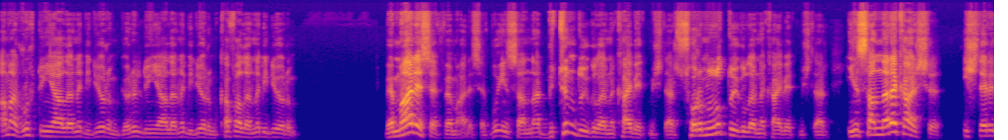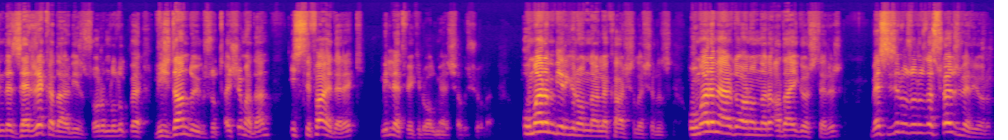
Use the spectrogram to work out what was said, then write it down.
Ama ruh dünyalarını biliyorum, gönül dünyalarını biliyorum, kafalarını biliyorum. Ve maalesef ve maalesef bu insanlar bütün duygularını kaybetmişler, sorumluluk duygularını kaybetmişler. İnsanlara karşı işlerinde zerre kadar bir sorumluluk ve vicdan duygusu taşımadan istifa ederek milletvekili olmaya çalışıyorlar. Umarım bir gün onlarla karşılaşırız. Umarım Erdoğan onları aday gösterir ve sizin huzurunuzda söz veriyorum.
